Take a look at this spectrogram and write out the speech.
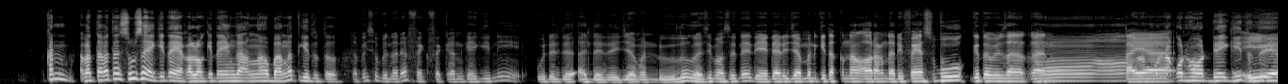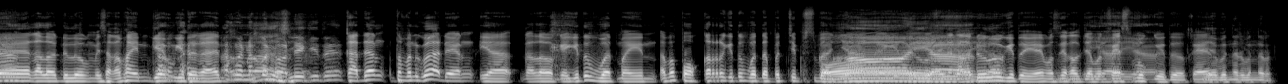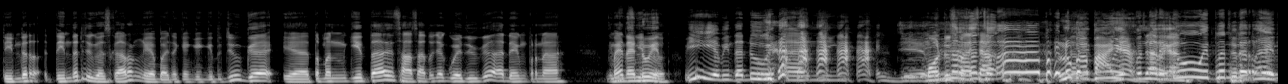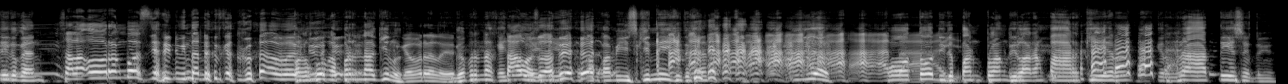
kan rata-rata susah ya kita ya kalau kita yang nggak ngeh banget gitu tuh Tapi sebenarnya fake-fakean kayak gini udah da- ada dari zaman dulu gak sih? Maksudnya dia dari zaman kita kenal orang dari Facebook gitu misalkan. oh kayak- akun-akun hode gitu tuh iya, ya kalau dulu misalkan main game gitu kan. akun-akun hode gitu ya Kadang temen gue ada yang ya kalau kayak gitu buat main apa poker gitu buat dapet chips banyak Oh, gitu. iya, kalau iya. dulu gitu ya, maksudnya kalau zaman Iya, Facebook iya. gitu kayak Iya bener-bener. Tinder Tinder juga sekarang ya banyak yang kayak gitu juga. Ya teman kita salah satunya gue juga ada yang pernah Mintain gitu. duit? Iya minta duit anjing. Modus Bener kan, macam Cak? apa? lu bapaknya duit, bener Cari kan? duit bener Cari duit itu kan. Salah orang bos jadi minta duit ke gue sama Kalau gua gak pernah gitu loh. Gak pernah lo ya? Gak pernah kayaknya Tahu soalnya. muka-muka miskin nih gitu kan. iya. Foto di depan pelang dilarang parkir, parkir gratis itu.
